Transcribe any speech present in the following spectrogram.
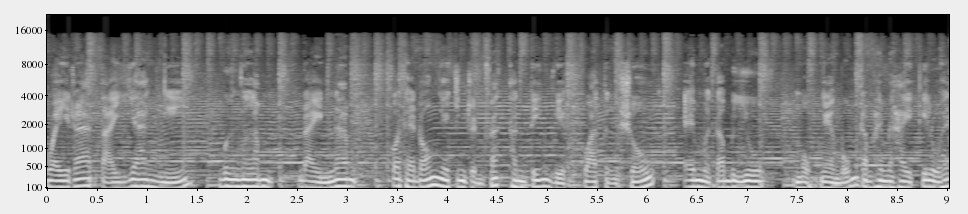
Ngoài ra tại Gia Nghĩa, Vân Lâm, Đài Nam có thể đón nghe chương trình phát thanh tiếng Việt qua tần số MW 1422 kHz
